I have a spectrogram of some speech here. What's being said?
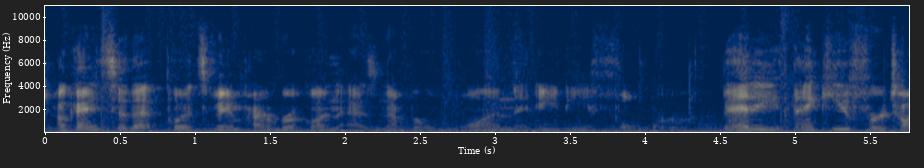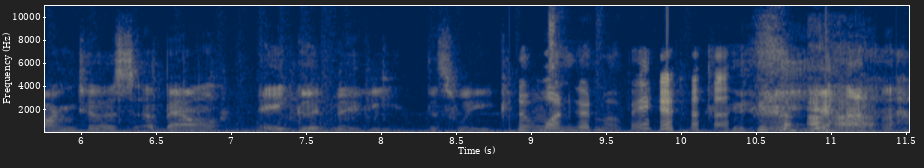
Not adding much. Okay, so that puts Vampire in Brooklyn as number 184. Betty, thank you for talking to us about a good movie this week. One good movie. yeah. Uh-huh.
